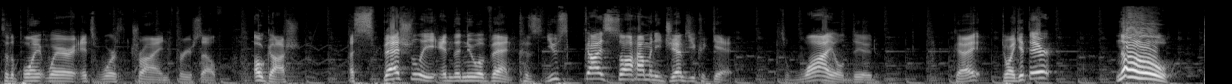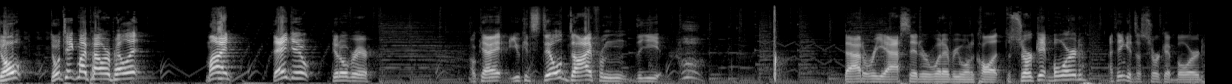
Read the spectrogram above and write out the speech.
to the point where it's worth trying for yourself. Oh, gosh. Especially in the new event, because you guys saw how many gems you could get. It's wild, dude. Okay. Do I get there? No! Don't. Don't take my power pellet. Mine. Thank you. Get over here. Okay. You can still die from the... battery acid or whatever you want to call it. The circuit board? I think it's a circuit board.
